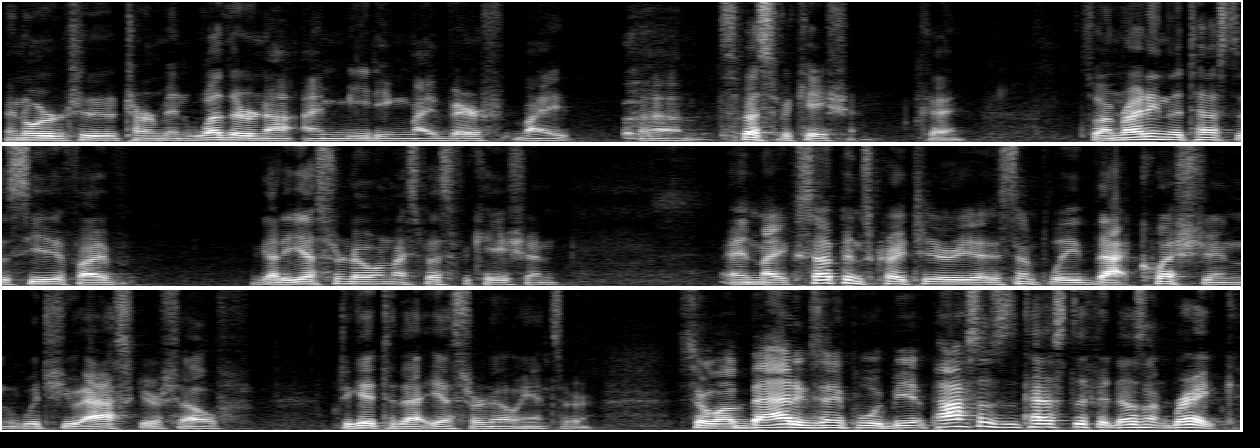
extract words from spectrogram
in order to determine whether or not I'm meeting my my um, specification. Okay, so I'm writing the test to see if I've got a yes or no on my specification. And my acceptance criteria is simply that question which you ask yourself to get to that yes or no answer. So a bad example would be it passes the test if it doesn't break.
